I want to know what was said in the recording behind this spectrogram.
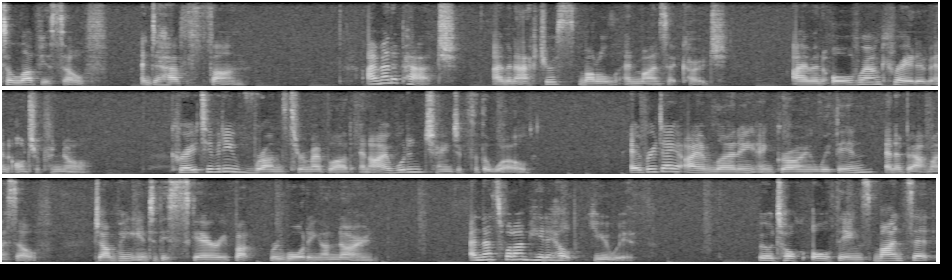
to love yourself, and to have fun. I'm Anna Patch. I'm an actress, model, and mindset coach. I'm an all round creative and entrepreneur. Creativity runs through my blood, and I wouldn't change it for the world. Every day I am learning and growing within and about myself, jumping into this scary but rewarding unknown. And that's what I'm here to help you with. We will talk all things mindset,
